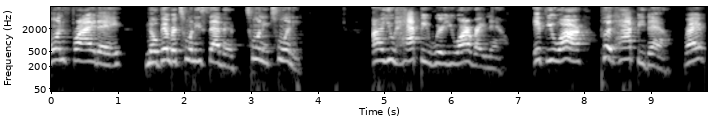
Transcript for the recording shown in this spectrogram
on Friday, November 27, 2020. Are you happy where you are right now? If you are, put happy down, right?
